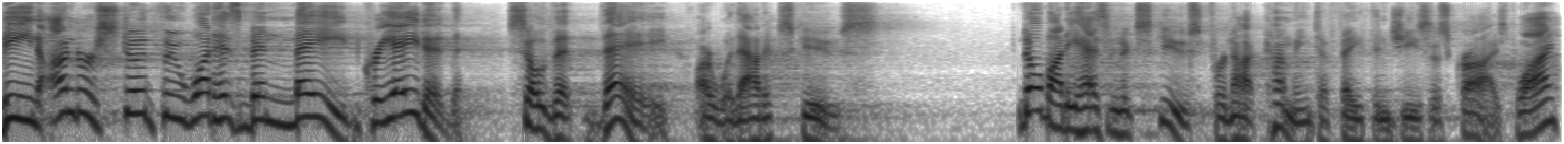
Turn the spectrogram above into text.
being understood through what has been made, created, so that they are without excuse. Nobody has an excuse for not coming to faith in Jesus Christ. Why?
